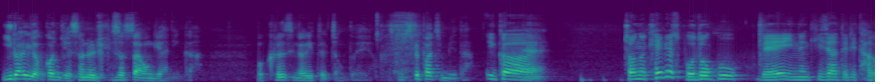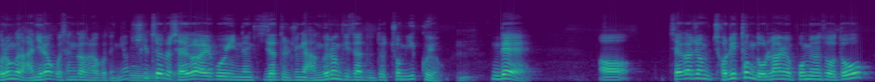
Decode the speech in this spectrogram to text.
일할 여건 개선을 위해서 싸운 게 아닌가 뭐 그런 생각이 들 정도예요. 참 슬퍼집니다. 그러니까 네. 저는 KBS 보도국 내에 있는 기자들이 다 그런 건 아니라고 생각을 하거든요. 음. 실제로 제가 알고 있는 기자들 중에 안 그런 기자들도 좀 있고요. 근데 어 제가 좀 저리통 논란을 보면서도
